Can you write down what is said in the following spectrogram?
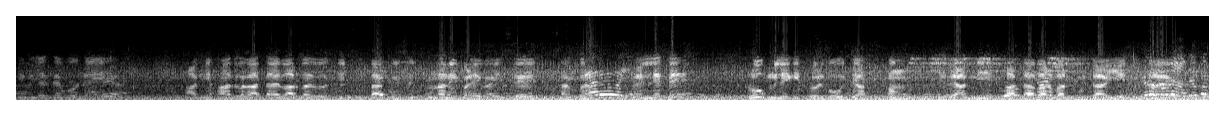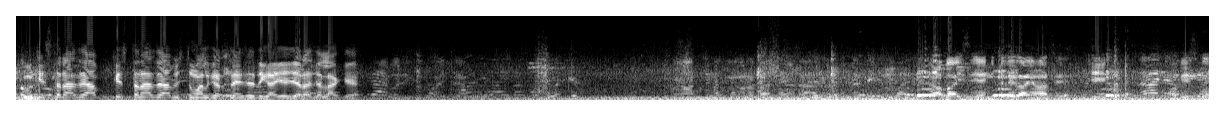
की वजह से वो नहीं आदमी हाथ लगाता है बार बार वो चीज़ छूता है तो इसे छूना नहीं पड़ेगा। इससे संक्रमण फैलने से रोक मिलेगी थोड़ी बहुत ज़्यादा कम। जैसे आदमी आता है बार बार छूता है ये छूता है। तो किस तरह से आप किस तरह से आप इस्तेमाल करते हैं? इसे दिखाइए जरा चला के। दाबा इसे निकलेगा यहाँ से। जी। अब इसको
